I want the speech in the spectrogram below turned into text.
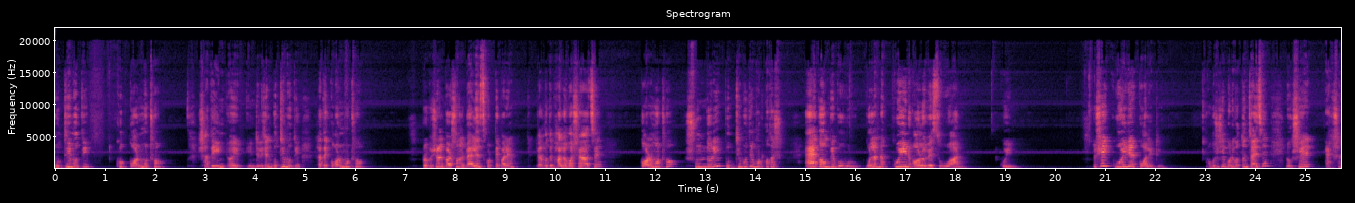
বুদ্ধিমতী, খুব কর্মঠ সাথে ওই ইন্টেলিজেন্ট বুদ্ধিমতী, সাথে কর্মঠ প্রফেশনাল পার্সোনাল ব্যালেন্স করতে পারে, যার মধ্যে ভালোবাসা আছে, কর্মঠ, সুন্দরী, বুদ্ধিমতী, মোট কথা এক অঙ্গে বহুরূপ। বললাম না কুইন অলওয়েজ ওয়ান কুইন তো সেই কুইনের কোয়ালিটি অবশ্যই সে পরিবর্তন চাইছে এবং সে অ্যাকশন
